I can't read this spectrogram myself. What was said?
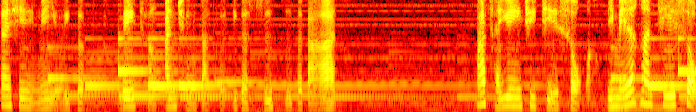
在心里面有一个。非常安全感的一个实质的答案，他才愿意去接受嘛。你没让他接受，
